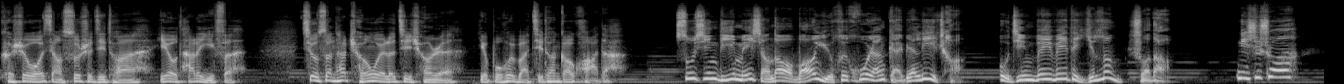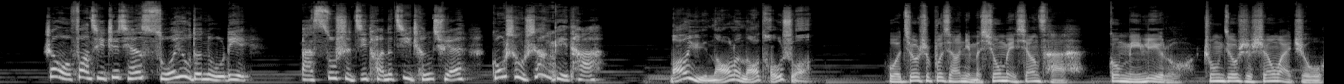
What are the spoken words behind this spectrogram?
可是我想苏氏集团也有他的一份。”就算他成为了继承人，也不会把集团搞垮的。苏辛迪没想到王宇会忽然改变立场，不禁微微的一愣，说道：“你是说，让我放弃之前所有的努力，把苏氏集团的继承权拱手让给他？”王宇挠了挠头说：“我就是不想你们兄妹相残，功名利禄终究是身外之物，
